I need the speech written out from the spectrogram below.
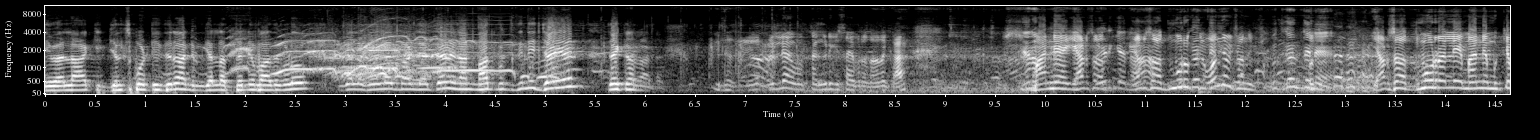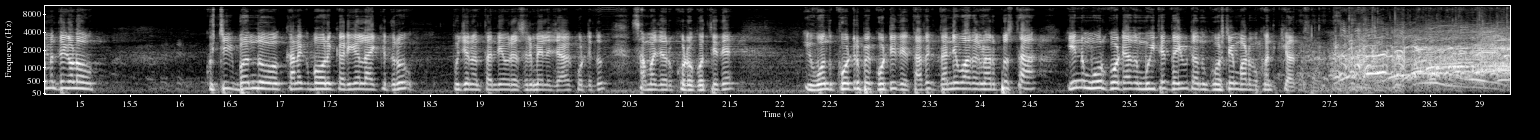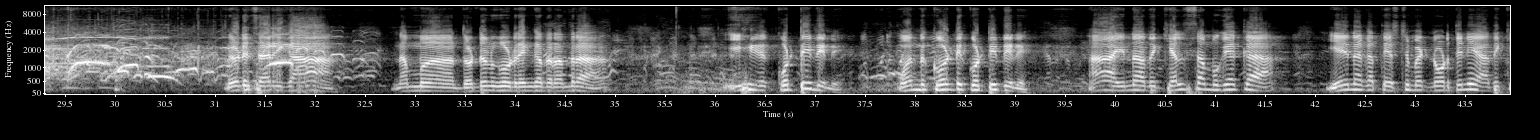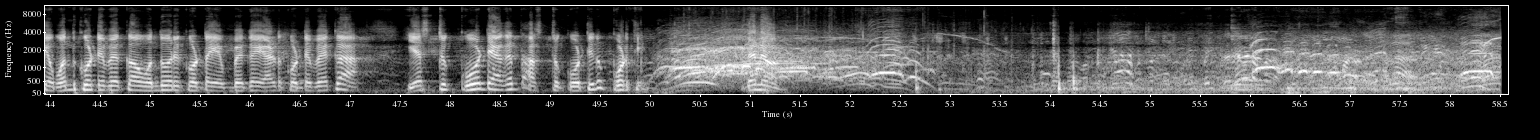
ನೀವೆಲ್ಲ ಹಾಕಿ ಗೆಲ್ಸ್ಕೊಟ್ಟಿದ್ದೀರಾ. ನಿಮಗೆಲ್ಲ ಧನ್ಯವಾದಗಳು. ಇದೆಲ್ಲ ಒಳ್ಳೇದು ಮಾಡಲಿ ಅಂತೇಳಿ ನಾನು ಮಾತು ಮುಗಿಸ್ತೀನಿ. ಜೈ ಹಿಂದ್, ಜೈ ಕರ್ನಾಟಕ. ಇಲ್ಲ ತಂಗಡಿಗೆ ಸಾಹೇಬ್ರದ ಅದಕ್ಕೆ. ಮಾನ್ಯ ಎರಡು ಸಾವಿರದ ಎರಡು ಸಾವಿರದ ಹದಿಮೂರಕ್ಕೆ ಒಂದು ನಿಮಿಷ ಒಂದು ನಿಮಿಷ. ಎರಡು ಸಾವಿರದ ಹದಿಮೂರರಲ್ಲಿ ಮಾನ್ಯ ಮುಖ್ಯಮಂತ್ರಿಗಳು ಕುಷ್ಟಿಗೆ ಬಂದು ಕನಕ ಭವನಕ್ಕೆ ಅಡಿಗೆಲ್ಲ ಹಾಕಿದ್ರು. ಪೂಜೆ ನನ್ನ ತಂದೆಯವರ ಹೆಸರು ಮೇಲೆ ಜಾಗ ಕೊಟ್ಟಿದ್ದು. ಸಮಾಜವ್ರು ಕೂಡ ಗೊತ್ತಿದೆ. ಈ ಒಂದು ಕೋಟಿ ರೂಪಾಯಿ ಕೊಟ್ಟಿದ್ದೆ. ಅದಕ್ಕೆ ಧನ್ಯವಾದಗಳನ್ನ ಅರ್ಪಿಸ್ತಾ ಇನ್ನು ಮೂರು ಕೋಟಿ ಅದು ಮುಗಿತೆ ದಯವಿಟ್ಟು ಅದನ್ನು ಘೋಷಣೆ ಮಾಡ್ಬೇಕು ಅಂತ ಕೇಳ್ತೀನಿ. ನೋಡಿ ಸರ್ ಈಗ ನಮ್ಮ ದೊಡ್ಡನಗೌಡ್ರು ಹೆಂಗದಾರ ಅಂದ್ರ ಈಗ ಕೊಟ್ಟಿದ್ದೀನಿ. ಒಂದು ಕೋಟಿ ಕೊಟ್ಟಿದ್ದೀನಿ. ಹಾ ಇನ್ನು ಅದು ಕೆಲಸ ಮುಗಿಯಕ ಏನಾಗತ್ತೆ ಎಸ್ಟಿಮೇಟ್ ನೋಡ್ತೀನಿ. ಅದಕ್ಕೆ ಒಂದು ಕೋಟಿ ಬೇಕಾ, ಒಂದೂವರೆ ಕೋಟಿ ಬೇಕಾ, ಎರಡು ಕೋಟಿ ಬೇಕಾ, ಎಷ್ಟು ಕೋಟಿ ಆಗತ್ತೆ ಅಷ್ಟು ಕೋಟಿನೂ ಕೊಡ್ತೀನಿ. ಧನ್ಯವಾದ.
